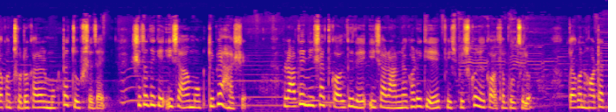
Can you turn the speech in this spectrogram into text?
তখন ছোটো খালার মুখটা চুপসে যায়। সেটা দেখে ঈশা মুখ টিপে হাসে। রাতে নিশাত কল দিলে ঈশা রান্নাঘরে গিয়ে ফিসফিস করে কথা বলছিল। তখন হঠাৎ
